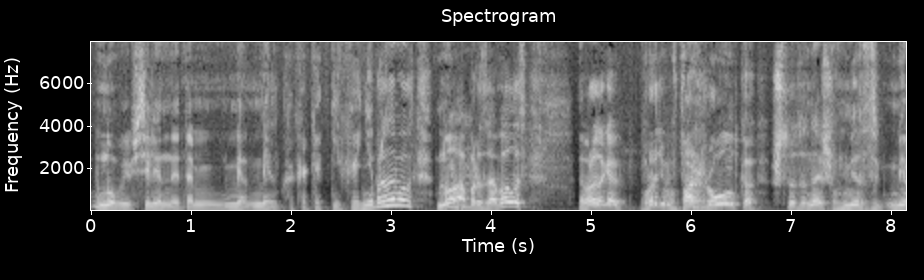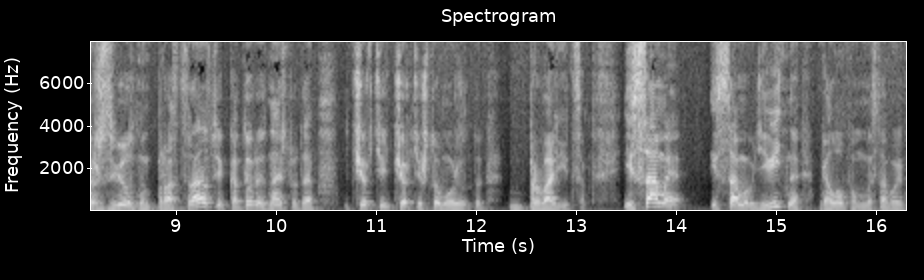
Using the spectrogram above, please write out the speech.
Новая Вселенная там мелко какая-то никакая не образовалась, но mm-hmm. образовалась наоборот, такая вроде бы воронка, что-то, знаешь, в межзвездном пространстве, которое, знаешь, туда черти, черти что может провалиться. И самое и самое удивительное, галопом мы с тобой,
